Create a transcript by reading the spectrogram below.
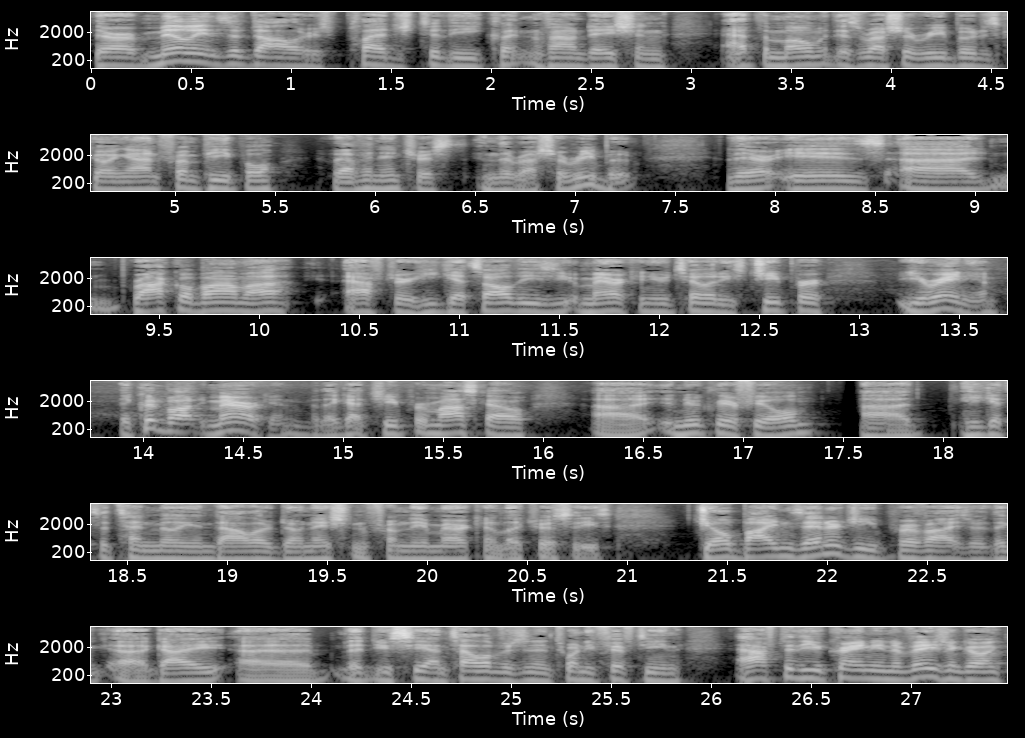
There are millions of dollars pledged to the Clinton Foundation at the moment this Russia reboot is going on from people who have an interest in the Russia reboot. There is uh, Barack Obama after he gets all these American utilities cheaper uranium. They could have bought American, but they got cheaper Moscow uh, nuclear fuel. Uh, he gets a $10 million donation from the American Electricities. Joe Biden's energy provider, the uh, guy uh, that you see on television in 2015 after the Ukrainian invasion, going,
